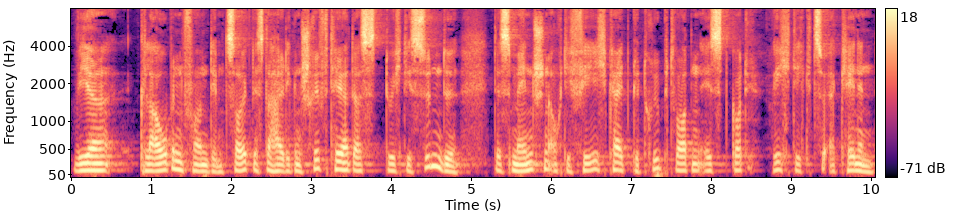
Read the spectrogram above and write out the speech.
Wir glauben von dem Zeugnis der Heiligen Schrift her, dass durch die Sünde des Menschen auch die Fähigkeit getrübt worden ist, Gott richtig zu erkennen,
